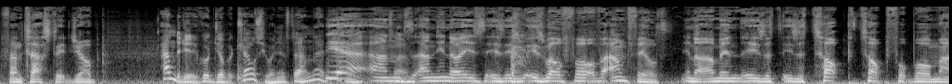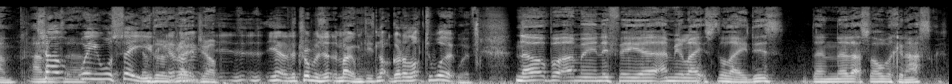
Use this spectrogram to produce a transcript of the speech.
Fantastic job. And they did a good job at Chelsea when he was down there. Yeah, and So- and you know he's, he's, he's well thought of at Anfield. You know, I mean he's a he's a top top football man. And, so uh, we will see. He'll do a great job. Yeah, the trouble is at the moment he's not got a lot to work with. No, but I mean if he uh, emulates the ladies, then uh, that's all we can ask.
